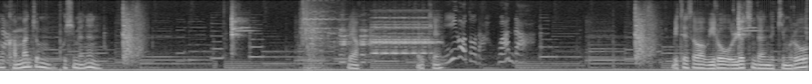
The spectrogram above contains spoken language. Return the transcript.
요 간만 좀 보시면은 그래요. 이렇게. 밑에서 위로 올려친다는 느낌으로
